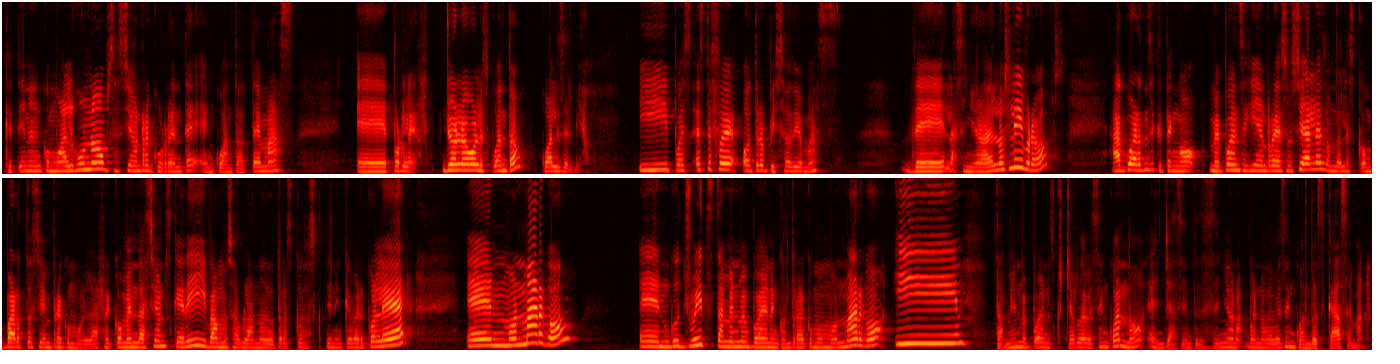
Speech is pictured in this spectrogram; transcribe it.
que tienen como alguna obsesión recurrente en cuanto a temas eh, por leer. Yo luego les cuento cuál es el mío. Y pues este fue otro episodio más de La Señora de los Libros. Acuérdense que tengo, me pueden seguir en redes sociales donde les comparto siempre como las recomendaciones que di y vamos hablando de otras cosas que tienen que ver con leer. En Monmargo, en Goodreads también me pueden encontrar como Monmargo y también me pueden escuchar de vez en cuando en Ya Siéntese Señora. Bueno, de vez en cuando es cada semana.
